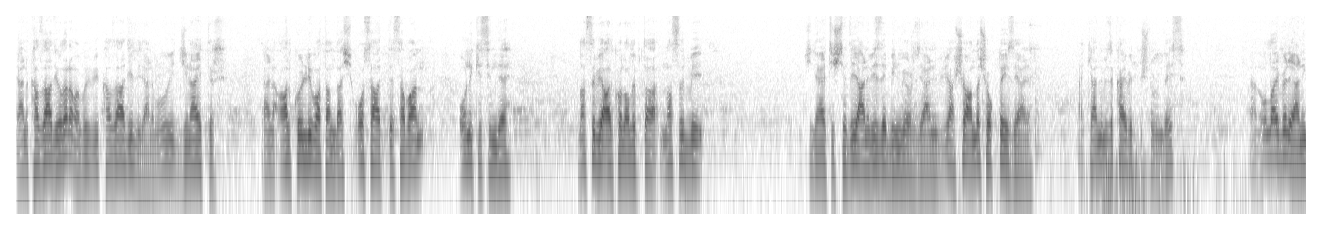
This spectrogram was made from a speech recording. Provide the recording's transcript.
Yani kaza diyorlar ama bu bir kaza değildir yani bu bir cinayettir. Yani alkollü vatandaş o saatte sabahın 12'sinde nasıl bir alkol alıp da nasıl bir cinayet işledi yani biz de bilmiyoruz yani. Ya şu anda şoktayız yani. Yani kendimizi kaybetmiş durumdayız. Yani olay böyle yani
